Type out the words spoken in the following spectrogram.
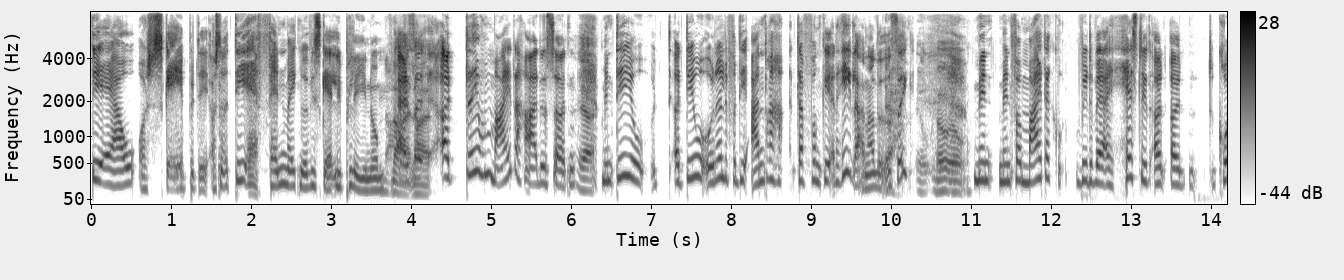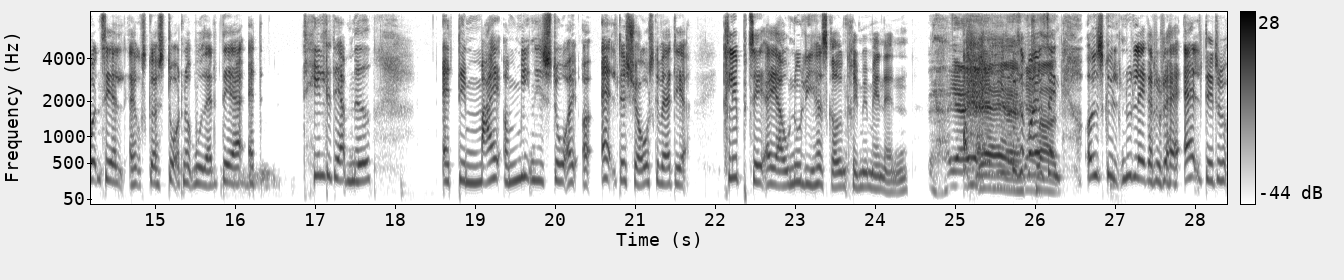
Det er jo at skabe det. Og sådan noget. Det er fandme ikke noget, vi skal i plenum. Nej, altså, nej. Og det er jo mig, der har det sådan. Ja. Men det er jo, og det er jo underligt, fordi andre, har, der fungerer det helt anderledes, ikke? Jo, jo. Jo. Men, men for mig, der vil det være hæsligt, og, og grund til, at jeg skal gøre stort nummer ud af det, det er, at hele det der med, at det er mig og min historie, og alt det sjove skal være der. Klip til, at jeg jo nu lige har skrevet en krimi med en anden. Ja, ja, ja. ja, Ja, så ja. hvor jeg tænkte, undskyld, nu lægger du da alt det, du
